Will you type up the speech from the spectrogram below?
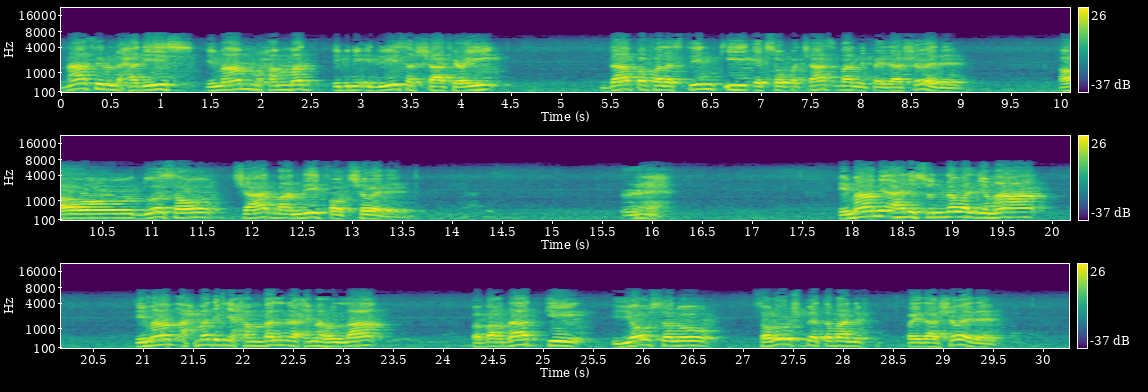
ناصر الحدیث امام محمد ابن ادریس الشافعی دا په فلسطین کې 150 باندې پیدا شوه دی او 204 باندې فوت شوه دی امام اهل سنت والجماعه امام احمد ابن حنبل رحمه الله په بغداد کې یو سلو څلور شپېته باندې پیدا شوی دی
